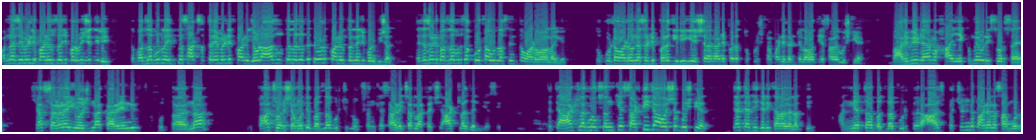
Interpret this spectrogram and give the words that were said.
पन्नास एमएलडी पाणी उचलायची परमिशन दिली तर बदलापूरला इथनं साठ सत्तर एमएलडी पाणी जेवढं आज उचललं जातं तेवढं पाणी उचलण्याची परमिशन त्याच्यासाठी बदलापूरचा कोटा उल्हास वाढवावा लागेल. तो कोटा वाढवण्यासाठी परत इरिगेशन आणि परत तो कृष्णा पाणी तंटे लावत या सगळ्या गोष्टी आहे बारवी डॅम हा एकमेव रिसोर्स आहे. ह्या सगळ्या योजना कार्यान्वित होताना पाच वर्षामध्ये बदलापूरची लोकसंख्या साडेचार लाखाची आठ लाख झाली असेल. तर त्या आठ लाख लोकसंख्येसाठी ज्या आवश्यक गोष्टी आहेत त्या त्या ठिकाणी कराव्या लागतील. अन्यथा बदलापूरकर आज प्रचंड पाण्याला सामोर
